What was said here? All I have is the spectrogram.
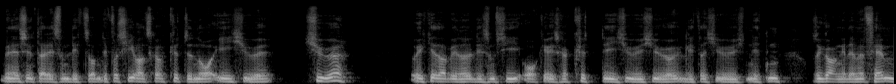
Men jeg synes det er liksom litt sånn, de får si hva de skal kutte nå i 2020. Og ikke da begynne å liksom si ok, vi skal kutte i 2020 og litt av 2019, og så gange det med fem,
